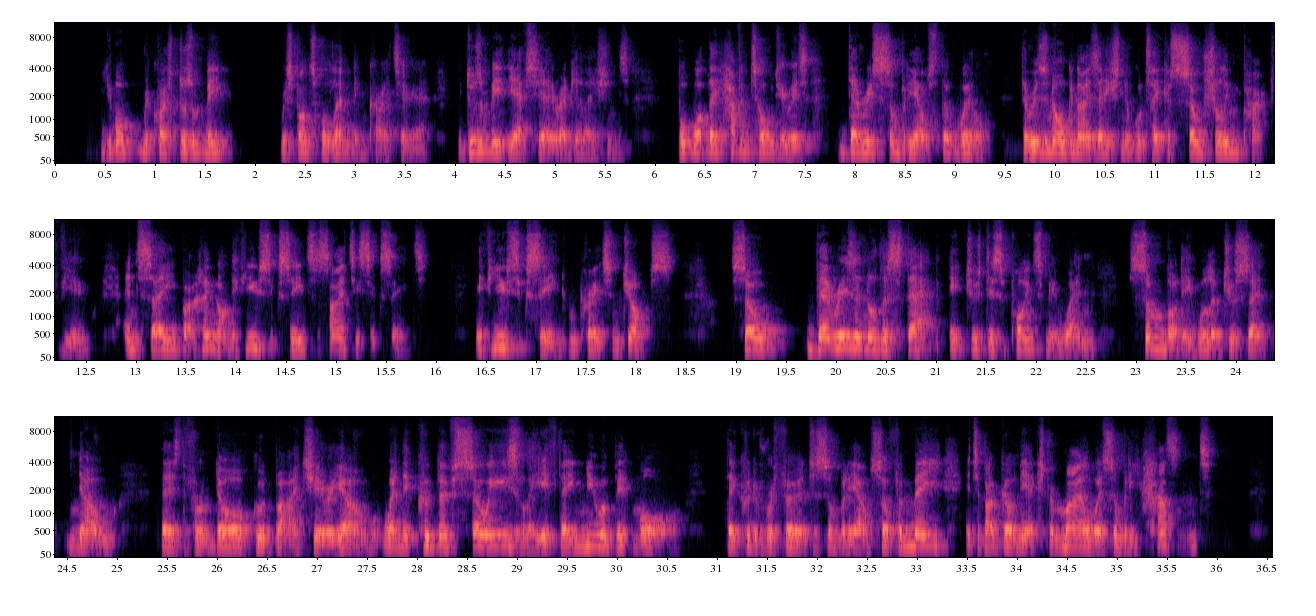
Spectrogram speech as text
your request doesn't meet responsible lending criteria. It doesn't meet the FCA regulations. But what they haven't told you is there is somebody else that will. There is an organization that will take a social impact view and say, but hang on, if you succeed, society succeeds. If you succeed, we create some jobs. So there is another step. It just disappoints me when somebody will have just said, no, there's the front door, goodbye, cheerio, when it could have so easily, if they knew a bit more, they could have referred to somebody else. So for me, it's about going the extra mile where somebody hasn't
